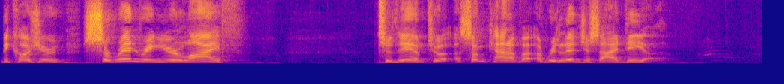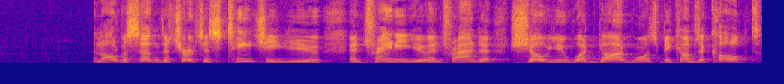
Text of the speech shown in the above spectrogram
because you're surrendering your life to them, to some kind of a, a religious idea. And all of a sudden, the church is teaching you and training you and trying to show you what God wants becomes a cult.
